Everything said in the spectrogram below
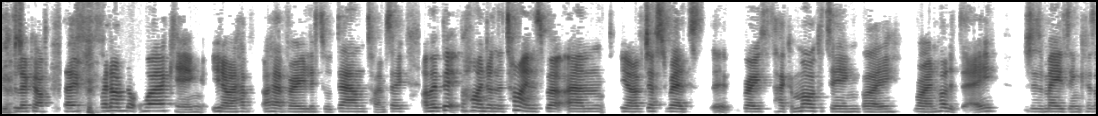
yes. to look after. So when I'm not working, you know, I have I have very little downtime. So I'm a bit behind on the times, but um, you know, I've just read Growth Hacker Marketing by Ryan Holiday, which is amazing because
